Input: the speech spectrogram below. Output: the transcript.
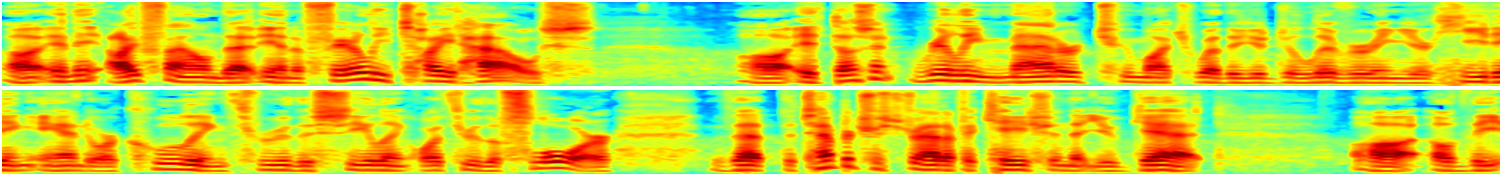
Uh, and it, I found that in a fairly tight house, uh, it doesn't really matter too much whether you're delivering your heating and or cooling through the ceiling or through the floor, that the temperature stratification that you get uh, of the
